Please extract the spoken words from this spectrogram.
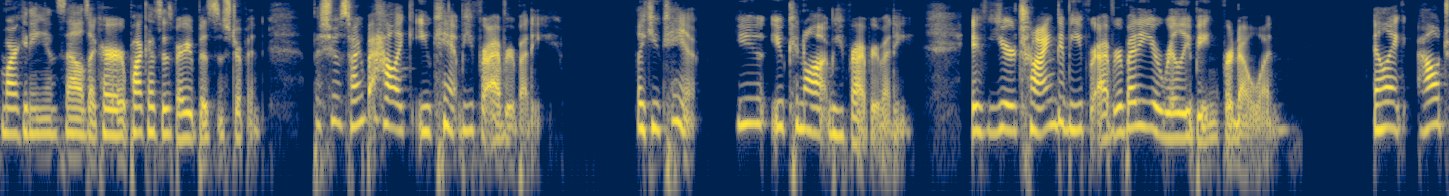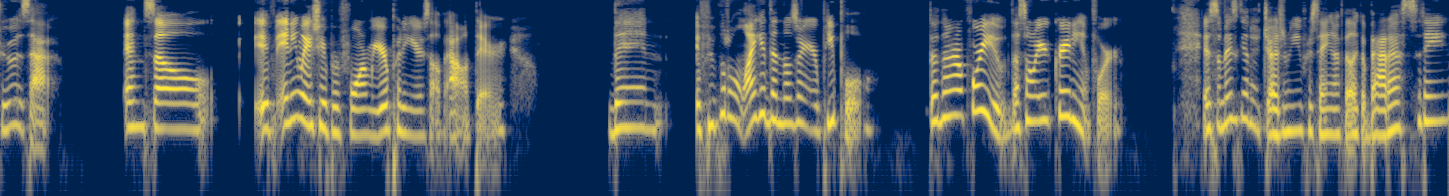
marketing and sales. Like her podcast is very business driven. But she was talking about how like you can't be for everybody. Like you can't. You you cannot be for everybody. If you're trying to be for everybody, you're really being for no one. And like how true is that? And so if any way, shape, or form you're putting yourself out there then if people don't like it, then those aren't your people. Then they're not for you. That's not what you're creating it for. If somebody's going to judge me for saying I feel like a badass today,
